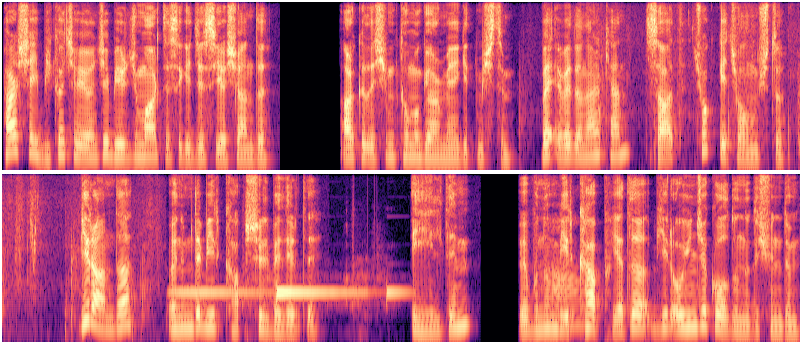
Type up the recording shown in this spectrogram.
Her şey birkaç ay önce bir cumartesi gecesi yaşandı. Arkadaşım Tom'u görmeye gitmiştim ve eve dönerken saat çok geç olmuştu. Bir anda önümde bir kapsül belirdi. Eğildim ve bunun bir kap ya da bir oyuncak olduğunu düşündüm.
